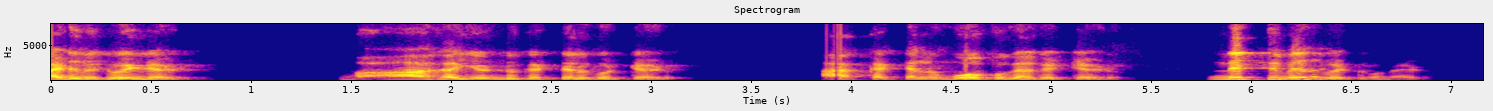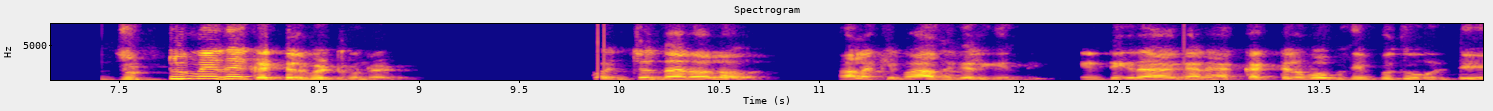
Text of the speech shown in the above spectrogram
అడవికి వెళ్ళాడు. బాగా ఎండు కట్టెలు కొట్టాడు. ఆ కట్టెలను మోపుగా కట్టాడు. నెత్తి మీద పెట్టుకున్నాడు. జుట్టు మీదే కట్టెలు పెట్టుకున్నాడు. కొంచెం దానివల్ల తలకి బాధ కలిగింది. ఇంటికి రాగానే ఆ కట్టెల మోపు దింపుతూ ఉంటే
